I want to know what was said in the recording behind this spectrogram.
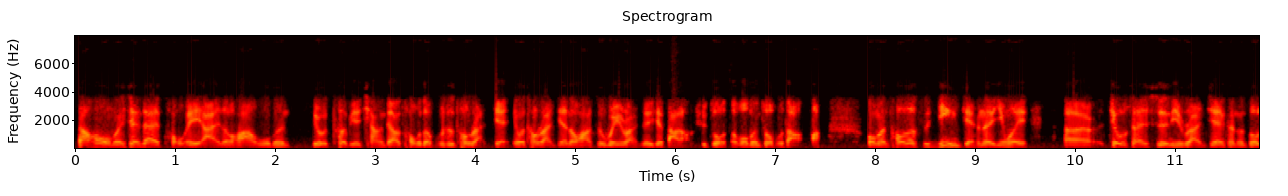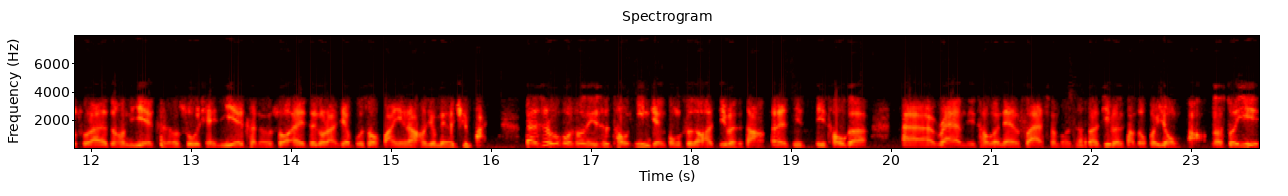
然后我们现在投 AI 的话，我们就特别强调投的不是投软件，因为投软件的话是微软这些大佬去做的，我们做不到啊。我们投的是硬件的，因为。呃，就算是你软件可能做出来了之后，你也可能输钱，你也可能说，哎，这个软件不受欢迎，然后就没人去买。但是如果说你是投硬件公司的话，基本上，呃，你你投个呃 RAM，你投个 NAND Flash 什么的，那基本上都会用到。那所以，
